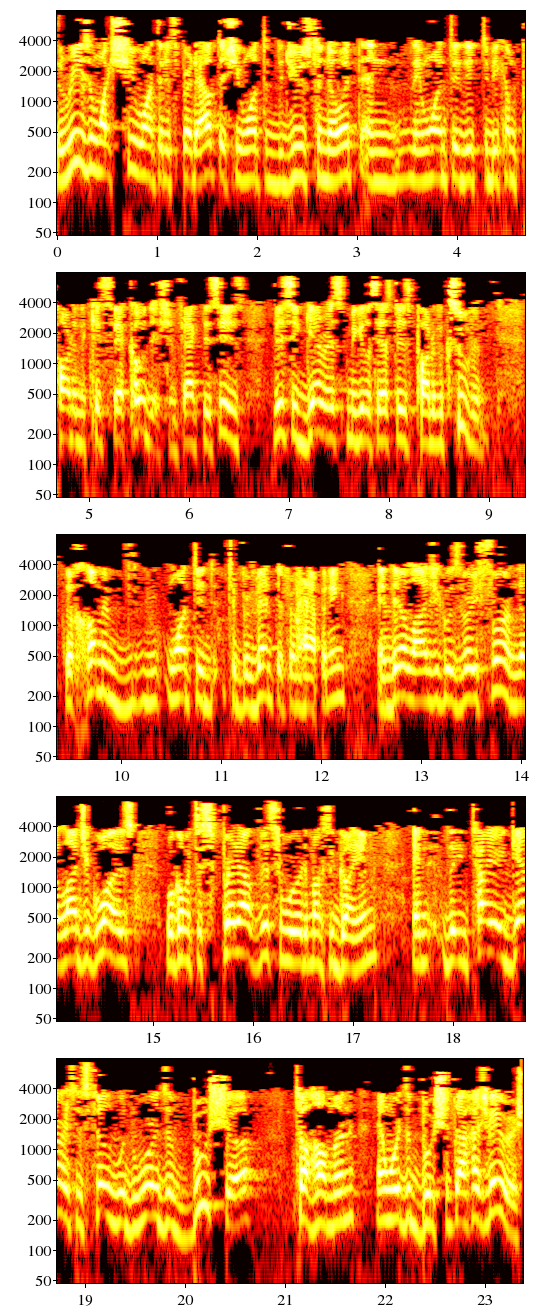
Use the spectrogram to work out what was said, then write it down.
The reason why she wanted it spread out is she wanted the Jews to know it, and they wanted it to become part of the Kisvei Kodesh. In fact, this is this Igeris Megillah Esther is part of Iksuvim. The Chachamim wanted to prevent it from happening, and their logic was very firm. Their logic was, we're going to spread out this word amongst the Goyim, and the entire Igeris is filled with words of Busha to Haman and words of Busha to Achashverosh.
